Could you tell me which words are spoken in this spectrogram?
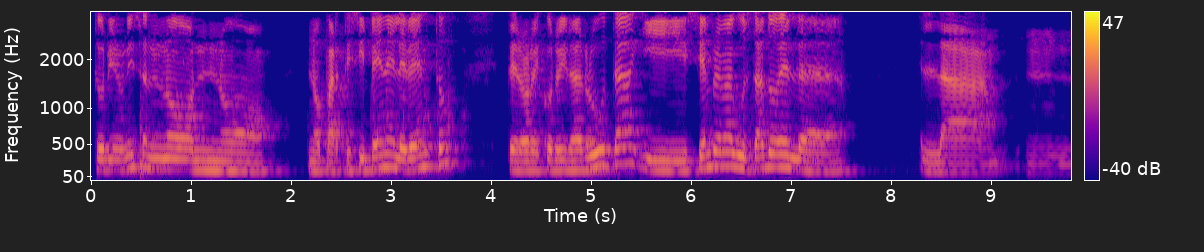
Torino-Niza no, no, no participé en el evento, pero recorrí la ruta y siempre me ha gustado el, la, mm,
